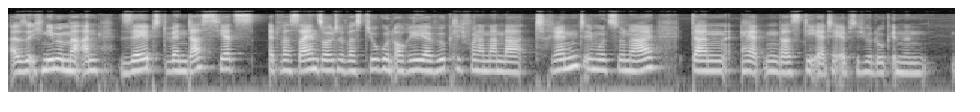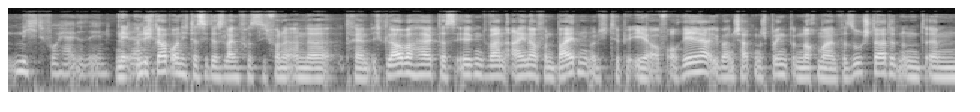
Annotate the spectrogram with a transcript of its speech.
Also ich nehme mal an, selbst wenn das jetzt etwas sein sollte, was Diogo und Aurelia wirklich voneinander trennt, emotional, dann hätten das die RTL-PsychologInnen nicht vorhergesehen. Nee, und ich glaube auch nicht, dass sie das langfristig voneinander trennt. Ich glaube halt, dass irgendwann einer von beiden, und ich tippe eher auf Aurelia, über den Schatten springt und nochmal einen Versuch startet und ähm,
